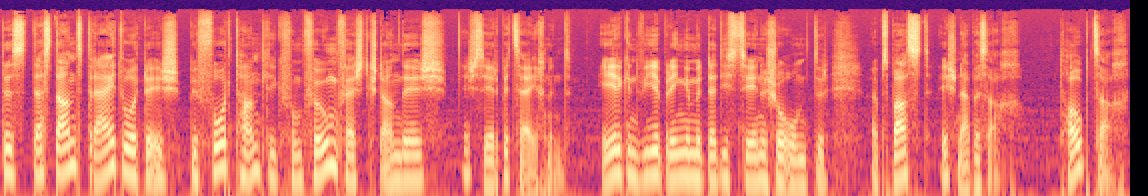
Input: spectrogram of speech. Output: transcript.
Dass der Stunt gedreht wurde, ist, bevor die Handlung vom Film festgestanden ist, ist sehr bezeichnend. Irgendwie bringen wir die Szene schon unter. Ob es passt, ist Nebensache. Die Hauptsache,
